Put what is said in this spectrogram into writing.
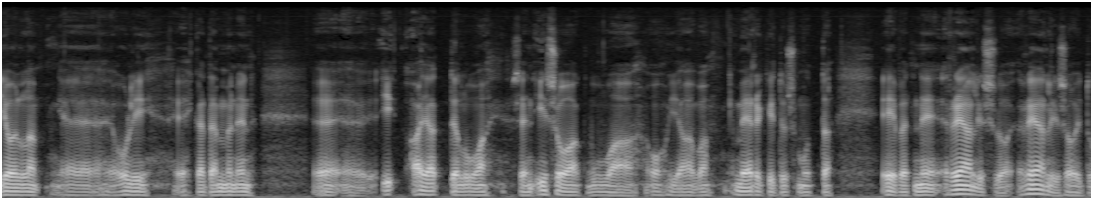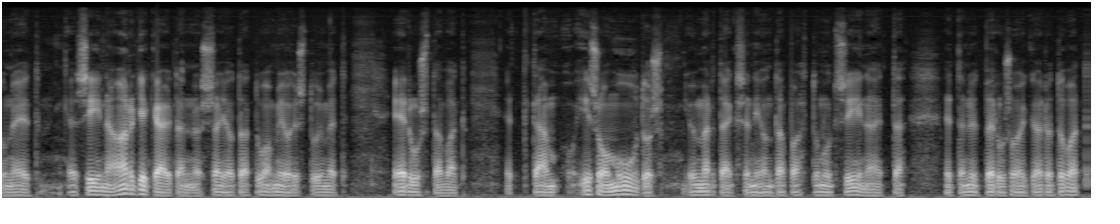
joilla äh, oli ehkä tämmöinen ajattelua, sen isoa kuvaa ohjaava merkitys, mutta eivät ne realiso- realisoituneet siinä arkikäytännössä, jota tuomioistuimet edustavat. Että tämä iso muutos ymmärtääkseni on tapahtunut siinä, että, että nyt perusoikeudet ovat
